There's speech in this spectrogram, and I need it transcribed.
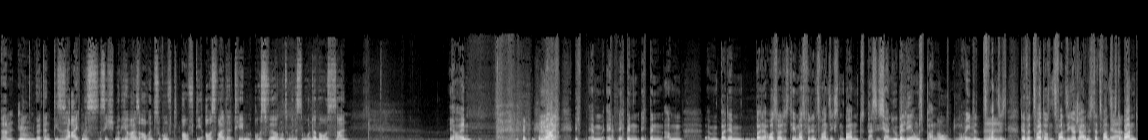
Ähm, wird denn dieses Ereignis sich möglicherweise auch in Zukunft auf die Auswahl der Themen auswirken, zumindest im Unterbewusstsein? Nein. ja, ah, ja. Ich, ich, ähm, ich, ich, bin, ich bin am bei, dem, bei der Auswahl des Themas für den 20. Band, das ist ja ein Jubiläumsband. Oh. Leute, 20, mhm. der wird 2020 erscheinen, ist der 20. Ja. Band.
